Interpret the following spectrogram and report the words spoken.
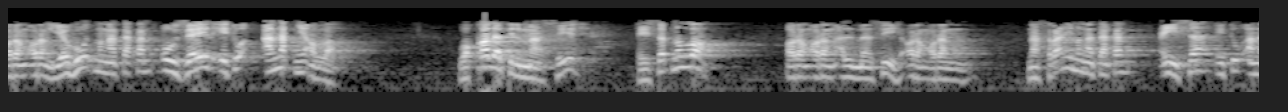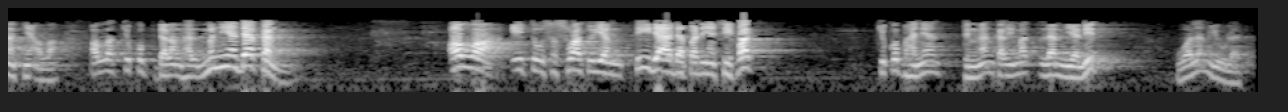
Orang-orang Yahud mengatakan Uzair itu anaknya Allah. Waqalatil Masih Isa ibn Allah. Orang-orang Al-Masih, orang-orang Nasrani mengatakan Isa itu anaknya Allah. Allah cukup dalam hal meniadakan Allah itu sesuatu yang tidak ada padanya sifat cukup hanya dengan kalimat lam yalid walam yulad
